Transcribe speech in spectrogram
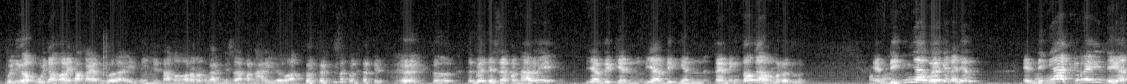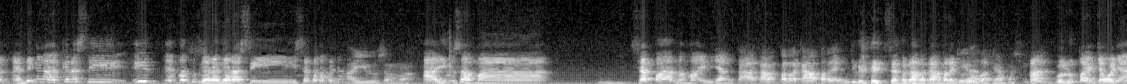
Gua juga punya kali kakek gua ini cerita horor bukan desa penari doang. Itu itu beda desa penari yang bikin yang bikin trending tau gak menurut lu? Apa? Endingnya gue yakin aja. Endingnya akhirnya ini kan, endingnya akhirnya si it, apa tuh gara-gara si siapa namanya? Ayu sama Ayu sama siapa nama ini yang ka- karakter karakter yang juga siapa nama karakternya gue lupa. siapa sih? Hah? Gue lupa yang cowoknya.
